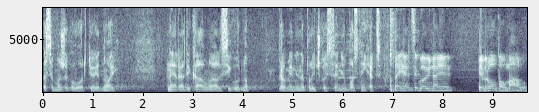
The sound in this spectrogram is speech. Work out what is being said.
da se može govoriti o jednoj ne radikalno, ali sigurno promjeni na političkoj sceni u Bosni i Hercegovini. Bosna i Hercegovina je Europa u malom.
